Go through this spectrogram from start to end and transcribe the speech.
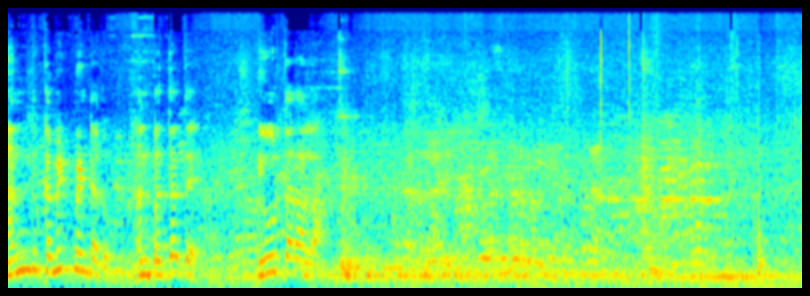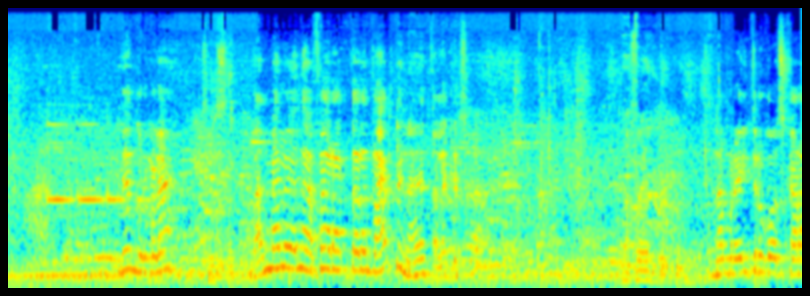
ನಂದು ಕಮಿಟ್ಮೆಂಟ್ ಅದು ನನ್ನ ಬದ್ಧತೆ. ಇವ್ರ ಥರ ಅಲ್ಲ. ಇನ್ನೇನು ಗುರುಗಳೇ? ನನ್ನ ಮೇಲೆ ಏನೋ ಎಫ್ ಐ ಆರ್ ಆಗ್ತಾರಂತ ಹಾಕ್ಲಿ ನಾನೇ ತಲೆ ಆರ್ ನಮ್ಮ ರೈತರಿಗೋಸ್ಕರ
